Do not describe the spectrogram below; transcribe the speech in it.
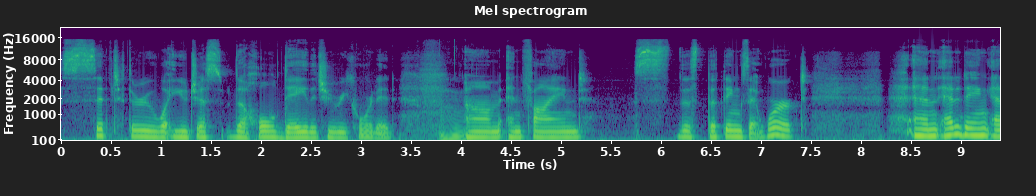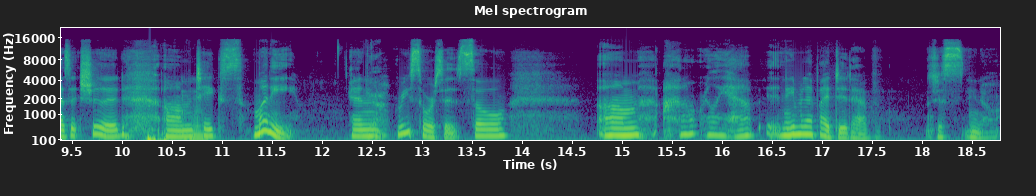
sift through what you just the whole day that you recorded, um, and find the the things that worked. And editing, as it should, um, takes money and Yeah. resources. So um, I don't really have, and even if I did have, just you know,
